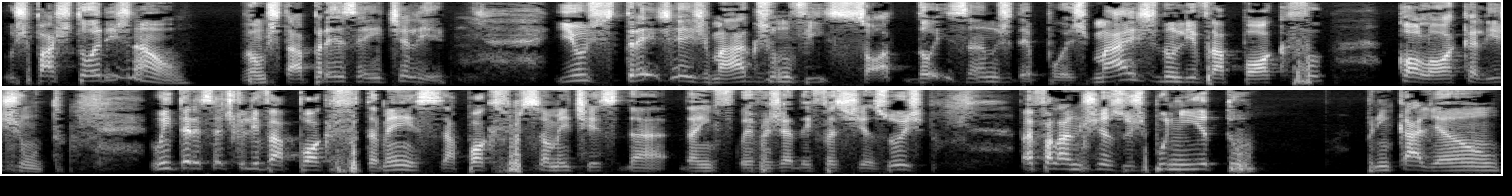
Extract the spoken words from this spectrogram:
Os pastores não, vão estar presentes ali. E os três reis magos vão vir só dois anos depois. Mas no livro apócrifo, coloca ali junto. O interessante é que o livro apócrifo também, esses apócrifos, principalmente esse da, da o Evangelho da Infância de Jesus, vai falar no Jesus bonito, brincalhão,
